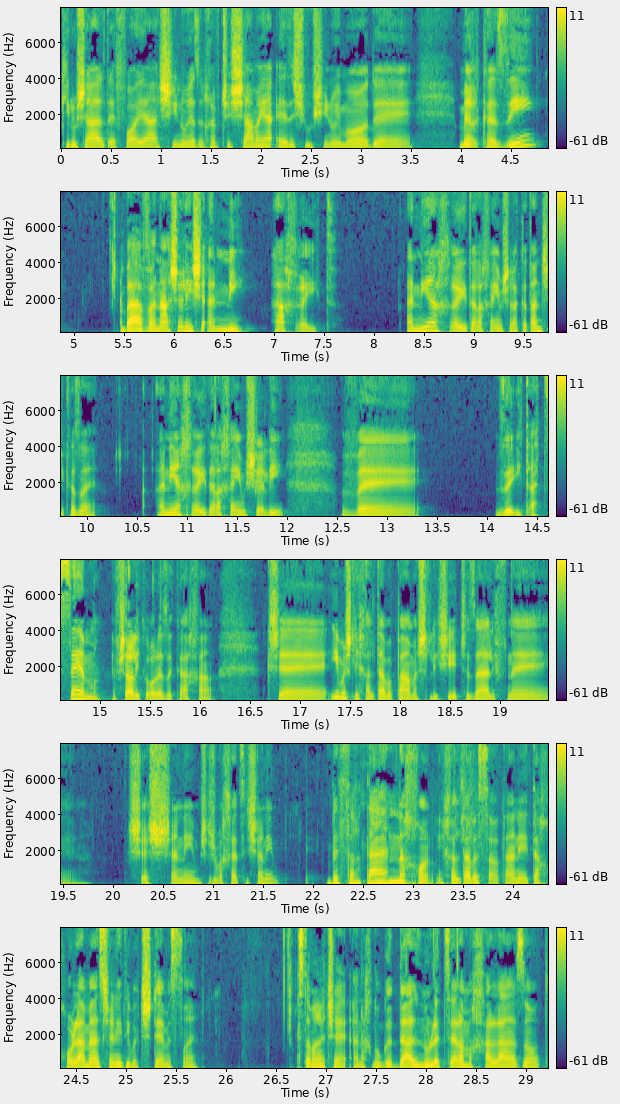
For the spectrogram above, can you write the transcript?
כאילו שאלת איפה היה השינוי, אז אני חושבת ששם היה איזשהו שינוי מאוד אה, מרכזי, בהבנה שלי שאני האחראית. אני האחראית על החיים של הקטנצ'יק הזה. אני אחראית על החיים שלי, וזה התעצם, אפשר לקרוא לזה ככה, כשאימא שלי חלתה בפעם השלישית, שזה היה לפני שש שנים, שש וחצי שנים. בסרטן? נכון, היא חלתה בסרטן, היא הייתה חולה מאז שאני הייתי בת 12. זאת אומרת שאנחנו גדלנו לצל המחלה הזאת,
